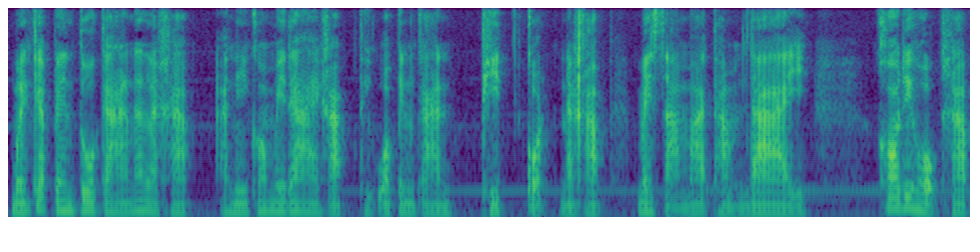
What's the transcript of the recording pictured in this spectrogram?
เหมือนกับเป็นตัวกลางนั่นแหละครับ อันนี้ก็ไม่ได้ครับ ถือว่าเป็นการผิดกฎนะครับ ไม่สามารถทำได้ ข้อที่ 6 ครับ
